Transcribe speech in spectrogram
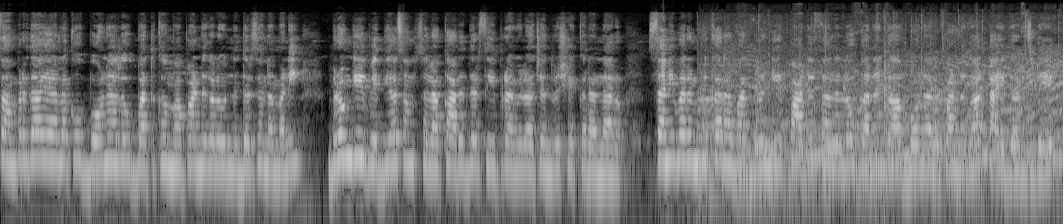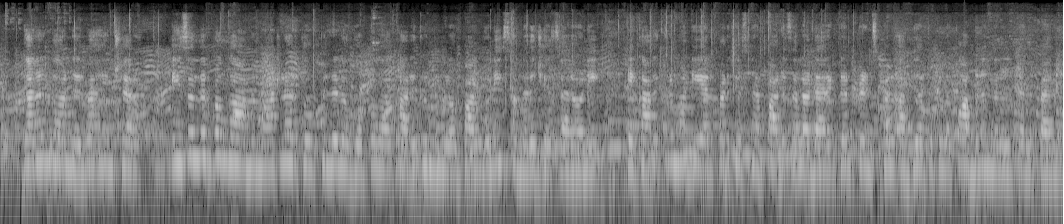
సాంప్రదాయాలకు బోనాలు బతుకమ్మ పండుగలు నిదర్శనమని బృంగి విద్యా సంస్థల కార్యదర్శి ప్రమీల చంద్రశేఖర్ అన్నారు. శనివారం వికారాబాద్ బృంగి పాఠశాలలో ఘనంగా బోనాల పండుగ టైగర్స్ డే ఘనంగా నిర్వహించారు. ఈ సందర్భంగా ఆమె మాట్లాడుతూ పిల్లలు గొప్పగా కార్యక్రమంలో పాల్గొని సందడి చేశారు అని ఈ కార్యక్రమాన్ని ఏర్పాటు చేసిన పాఠశాల డైరెక్టర్ ప్రిన్సిపల్ అధ్యాపకులకు అభినందనలు తెలిపారు.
